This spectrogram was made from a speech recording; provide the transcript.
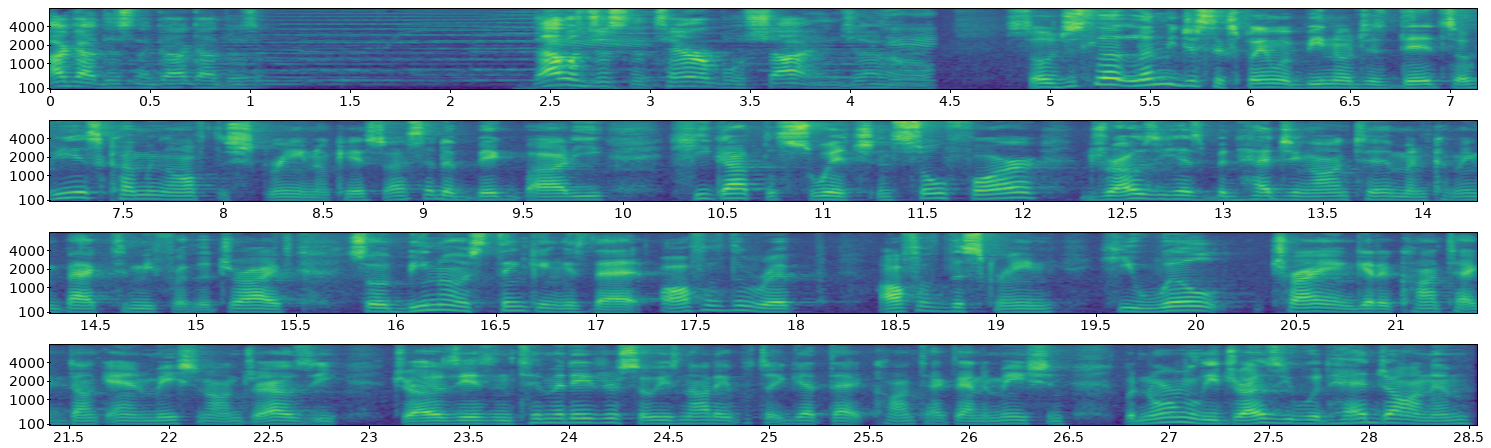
I got this nigga. I got this. That was just a terrible shot in general. So just let, let me just explain what Bino just did. So he is coming off the screen, okay? So I said a big body. He got the switch. And so far, Drowzy has been hedging onto him and coming back to me for the drive. So what Bino is thinking is that off of the rip, off of the screen, he will try and get a contact dunk animation on Drowzy. Drowzy is Intimidator, so he's not able to get that contact animation. But normally, Drowzy would hedge on him,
